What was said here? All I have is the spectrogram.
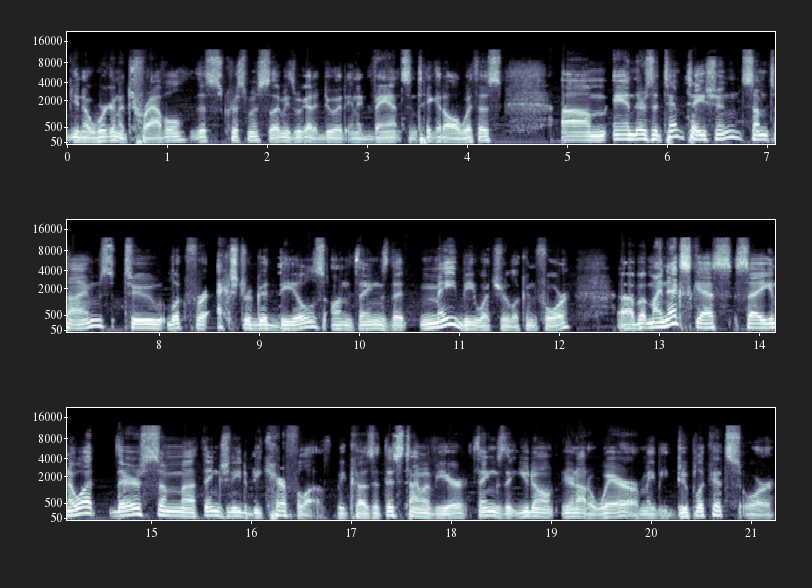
you know, we're going to travel this Christmas. So that means we got to do it in advance and take it all with us. Um, and there's a temptation sometimes to look for extra good deals on things that may be what you're looking for. Uh, but my next guests say, you know what? There's some uh, things you need to be careful of because at this time of year, things that you don't, you're not aware are maybe duplicates or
